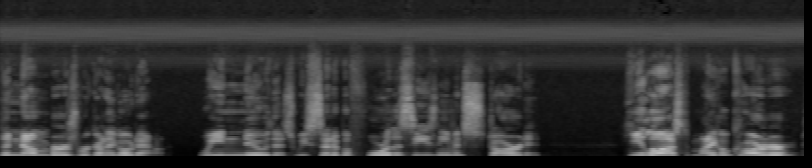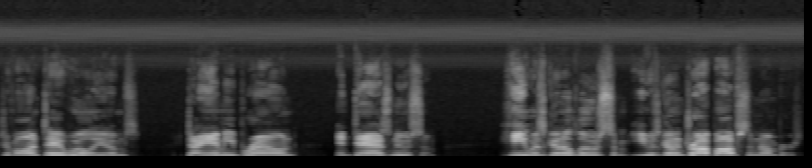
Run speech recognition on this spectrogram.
the numbers were going to go down. We knew this. We said it before the season even started. He lost Michael Carter, Javonte Williams, Dyami Brown, and Dazz Newsome. He was going to lose some, he was going to drop off some numbers.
